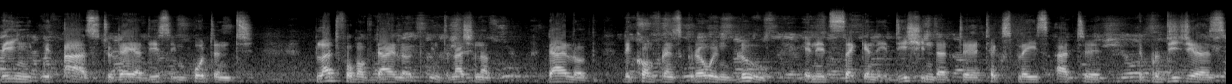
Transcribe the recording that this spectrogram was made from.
being with us today at this important platform of dialogue, international dialogue, the conference Growing Blue in its second edition that uh, takes place at uh, the prodigious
